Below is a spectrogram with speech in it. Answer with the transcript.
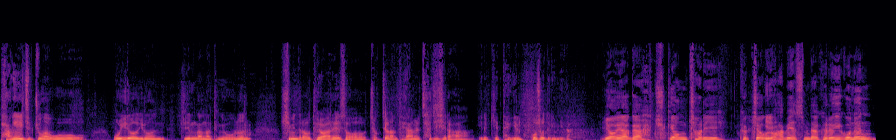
방역에 집중하고 오히려 이런 기념관 같은 경우는 시민들하고 대화를 해서 적절한 대안을 찾으시라 이렇게 되길 호소드립니다. 예. 여야가 추경 처리 극적으로 예. 합의했습니다. 그리고는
